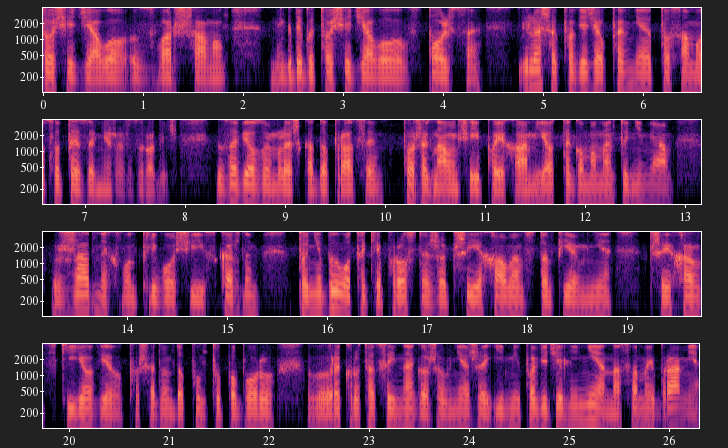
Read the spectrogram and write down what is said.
to się działo z Warszawą, gdyby to się działo w Polsce. I Leszek powiedział pewnie to samo, co ty zamierzasz zrobić. Zawiozłem Leszka do pracy, pożegnałem się i pojechałem. I od tego momentu nie miałem żadnych wątpliwości i z każdym to nie było takie proste, że przyjechałem, wstąpiłem. Nie, przyjechałem w Kijowie, poszedłem do punktu poboru rekrutacyjnego żołnierzy i mi powiedzieli nie, na samej bramie.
